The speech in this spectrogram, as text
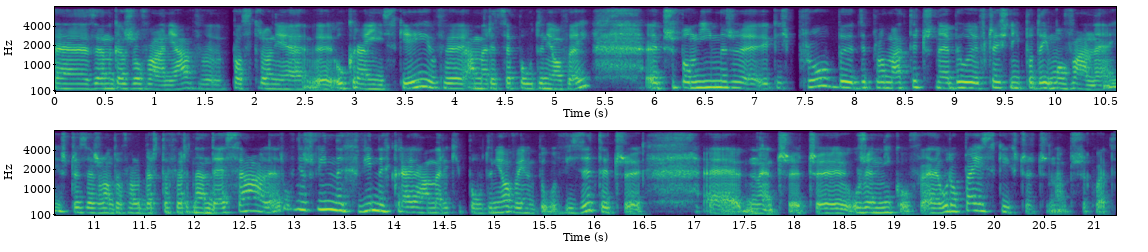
e, zaangażowania w, po stronie y, ukraińskiej w Ameryce Południowej. E, przypomnijmy, że jakieś próby dyplomatyczne były wcześniej podejmowane, jeszcze za rządów Alberto Fernandesa, ale również w innych, w innych krajach Ameryki Południowej no, były wizyty czy, e, czy, czy urzędników europejskich, czy, czy na przykład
